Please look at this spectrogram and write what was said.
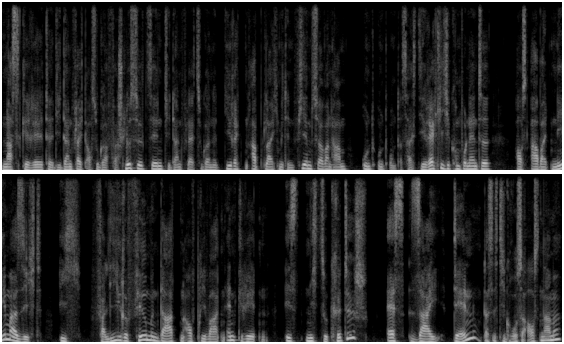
Nassgeräte, die dann vielleicht auch sogar verschlüsselt sind, die dann vielleicht sogar einen direkten Abgleich mit den Firmenservern haben und, und, und. Das heißt, die rechtliche Komponente aus Arbeitnehmersicht, ich verliere Firmendaten auf privaten Endgeräten, ist nicht so kritisch. Es sei denn, das ist die große Ausnahme,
